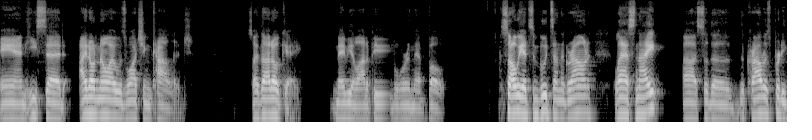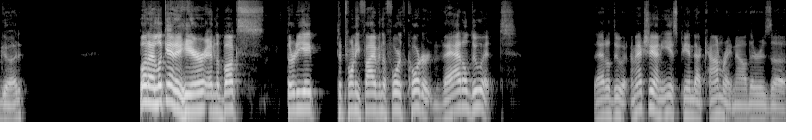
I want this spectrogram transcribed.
And he said, I don't know. I was watching college. So I thought, okay, maybe a lot of people were in that boat. Saw we had some boots on the ground last night. Uh, so the the crowd was pretty good. But I look at it here, and the Bucks 38 to 25 in the fourth quarter. That'll do it. That'll do it. I'm actually on ESPN.com right now. There is a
